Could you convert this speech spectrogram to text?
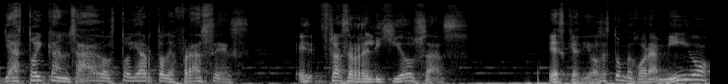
Ya estoy cansado, estoy harto de frases, eh, frases religiosas. Es que Dios es tu mejor amigo,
